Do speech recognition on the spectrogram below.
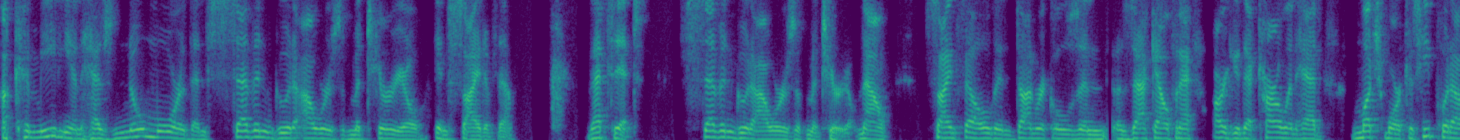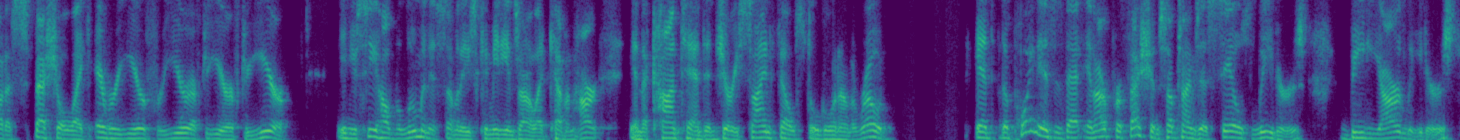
a comedian has no more than seven good hours of material inside of them. That's it. Seven good hours of material. Now, Seinfeld and Don Rickles and uh, Zach Galifianakis argued that Carlin had much more because he put out a special like every year for year after year after year. And you see how voluminous some of these comedians are, like Kevin Hart and the content and Jerry Seinfeld still going on the road. And the point is, is that in our profession, sometimes as sales leaders, BDR leaders,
